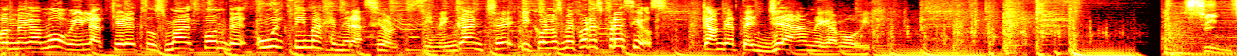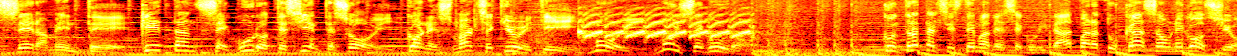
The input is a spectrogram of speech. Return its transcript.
Con Megamóvil adquiere tu smartphone de última generación, sin enganche y con los mejores precios. Cámbiate ya a Megamóvil. Sinceramente, ¿qué tan seguro te sientes hoy? Con Smart Security, muy, muy seguro. Contrata el sistema de seguridad para tu casa o negocio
